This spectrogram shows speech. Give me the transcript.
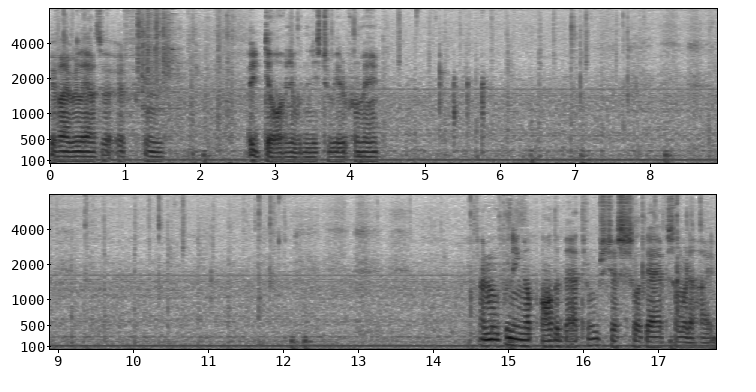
if I really have to, if I I don't, anyone needs to read it for me. I'm opening up all the bathrooms just so that I have somewhere to hide.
